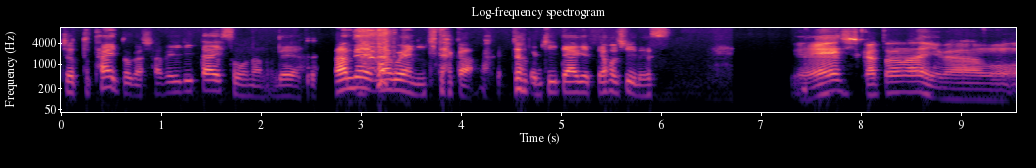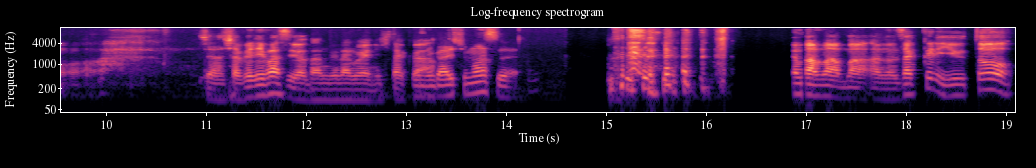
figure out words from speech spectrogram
ちょっとタイトが喋りたいそうなので、なんで名古屋に来たか、ちょっと聞いてあげてほしいです。えー、仕方ないなもうじゃあ喋りますよなんで名古屋に来たおか願いします。まあまあまああのざっくり言うと、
